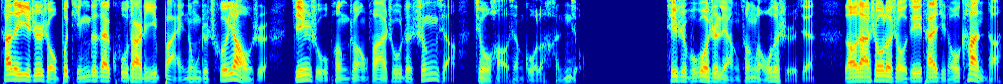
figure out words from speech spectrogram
他的一只手不停的在裤袋里摆弄着车钥匙。金属碰撞发出的声响，就好像过了很久。其实不过是两层楼的时间。老大收了手机，抬起头看他：“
